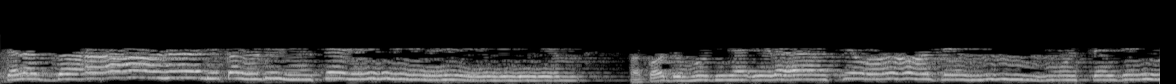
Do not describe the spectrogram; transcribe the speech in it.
وتلبعها بقلبه سليم. فقد هدي إلى صراط مستقيم.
